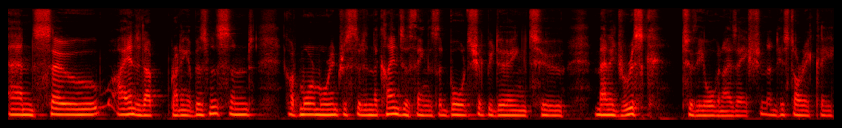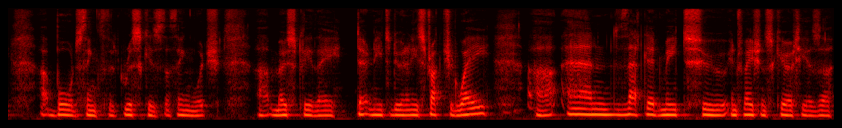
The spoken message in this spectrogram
And so I ended up running a business and got more and more interested in the kinds of things that boards should be doing to manage risk to the organization. And historically, uh, boards think that risk is the thing which uh, mostly they don't need to do in any structured way. Uh, and that led me to information security as a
